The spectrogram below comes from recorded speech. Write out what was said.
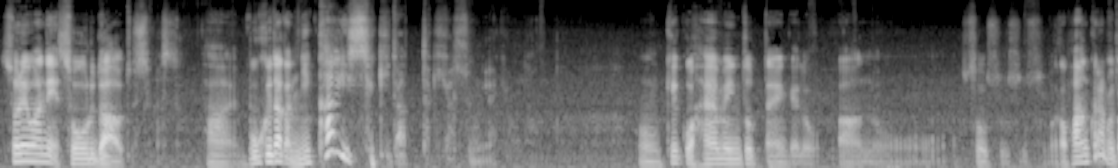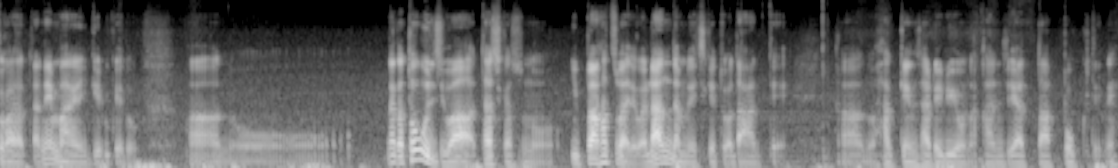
それはね、ソールドアウトしてます。はい。僕、だから2階席だった気がするんやけどな。うん、結構早めに撮ったんやけど、あのそうそうそうそう。だかファンクラブとかだったらね、前行けるけど、あのなんか当時は確かその一般発売ではランダムでチケットがダーンってあの発見されるような感じやったっぽくてね。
